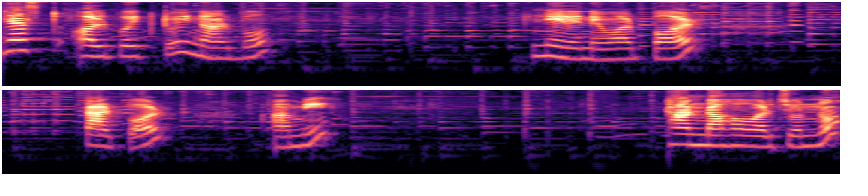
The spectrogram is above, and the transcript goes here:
জাস্ট অল্প একটুই নাড়ব। নেড়ে নেওয়ার পর, তারপর আমি ঠান্ডা হওয়ার জন্য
